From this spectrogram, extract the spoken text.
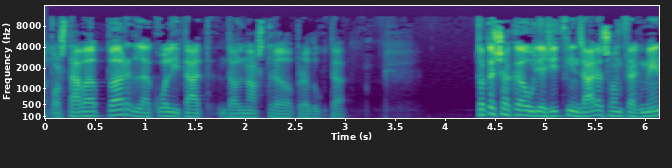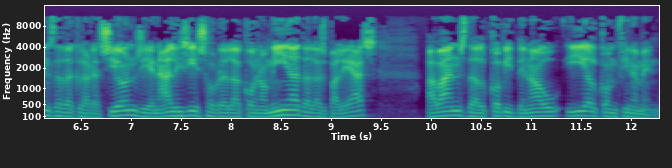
apostava per la qualitat del nostre producte. Tot això que heu llegit fins ara són fragments de declaracions i anàlisis sobre l'economia de les Balears abans del Covid-19 i el confinament.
